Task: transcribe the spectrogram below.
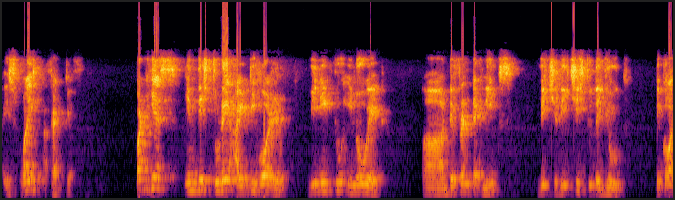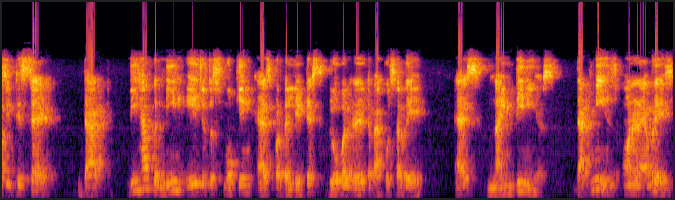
is quite effective. But yes, in this today IT world, we need to innovate uh, different techniques which reaches to the youth because it is said that we have the mean age of the smoking as per the latest global adult tobacco survey as 19 years. That means on an average,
